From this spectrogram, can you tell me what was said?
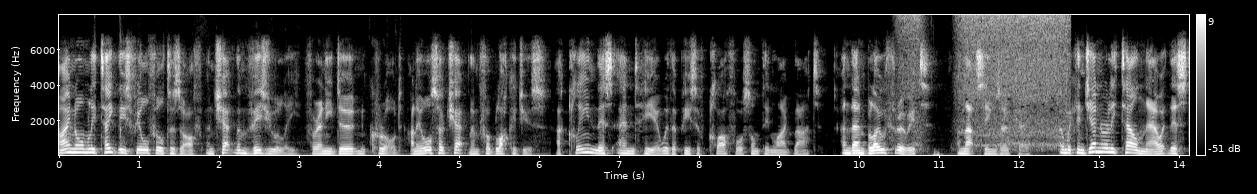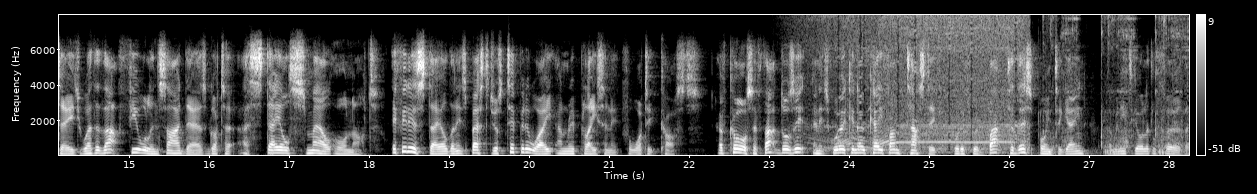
I normally take these fuel filters off and check them visually for any dirt and crud and I also check them for blockages. I clean this end here with a piece of cloth or something like that and then blow through it and that seems okay. And we can generally tell now at this stage whether that fuel inside there has got a, a, stale smell or not. If it is stale then it's best to just tip it away and replacing it for what it costs. Of course if that does it and it's working okay fantastic but if we're back to this point again then we need to go a little further.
